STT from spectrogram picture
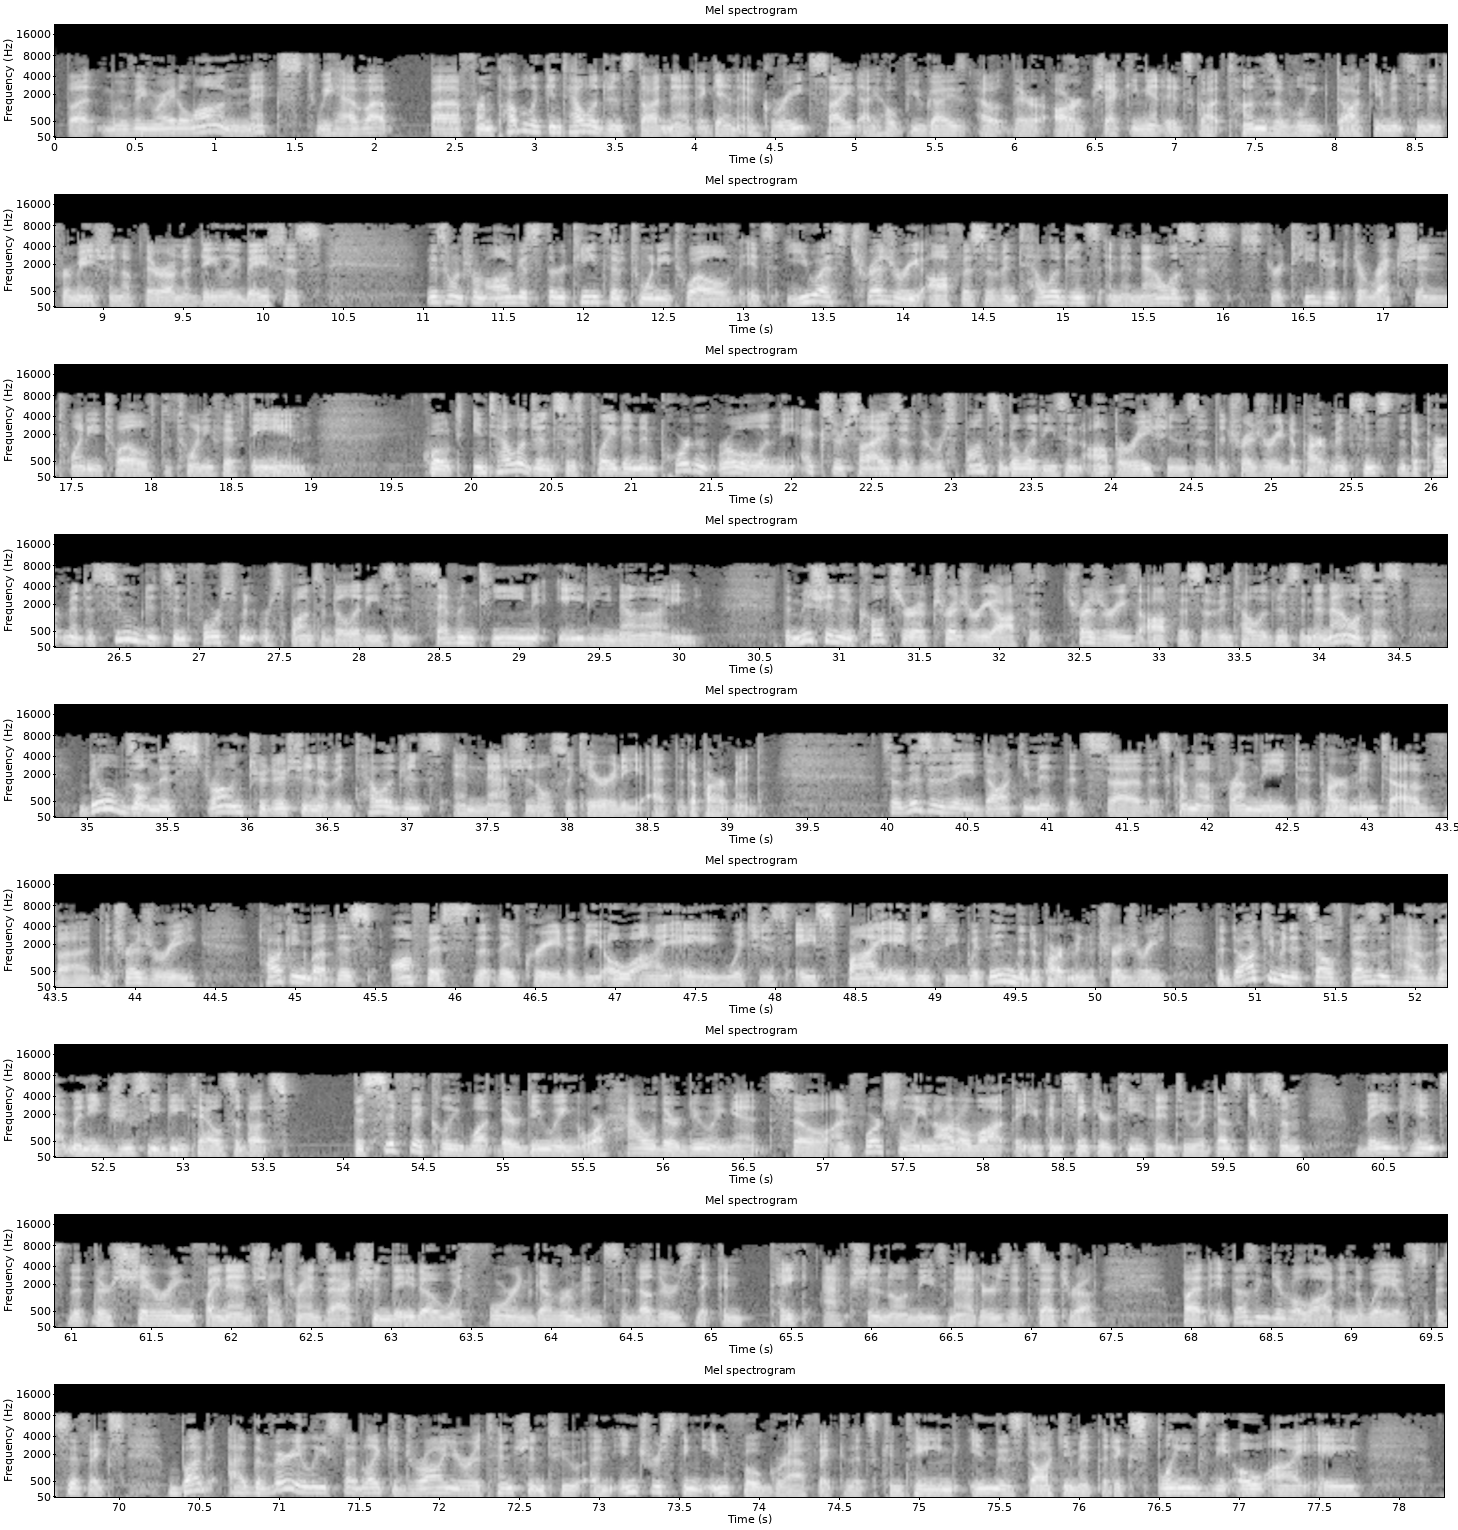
But moving right along, next we have up uh, from publicintelligence.net. Again, a great site. I hope you guys out there are checking it. It's got tons of leaked documents and information up there on a daily basis. This one from August 13th of 2012. It's U.S. Treasury Office of Intelligence and Analysis Strategic Direction 2012 to 2015. Quote, intelligence has played an important role in the exercise of the responsibilities and operations of the Treasury Department since the department assumed its enforcement responsibilities in 1789. The mission and culture of Treasury Office, Treasury's Office of Intelligence and Analysis builds on this strong tradition of intelligence and national security at the department. So this is a document that's uh, that's come out from the Department of uh, the Treasury, talking about this office that they've created, the OIA, which is a spy agency within the Department of Treasury. The document itself doesn't have that many juicy details about specifically what they're doing or how they're doing it. So unfortunately, not a lot that you can sink your teeth into. It does give some vague hints that they're sharing financial transaction data with foreign governments and others that can take action on these matters, etc but it doesn't give a lot in the way of specifics. But at the very least, I'd like to draw your attention to an interesting infographic that's contained in this document that explains the OIA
